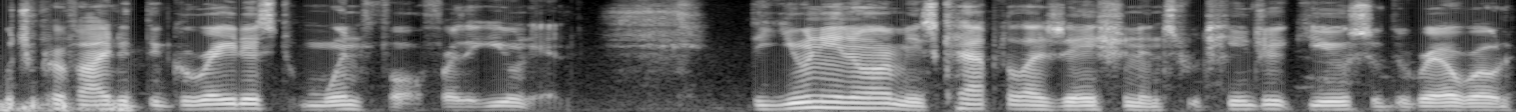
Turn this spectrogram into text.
which provided the greatest windfall for the Union. The Union Army's capitalization and strategic use of the railroad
